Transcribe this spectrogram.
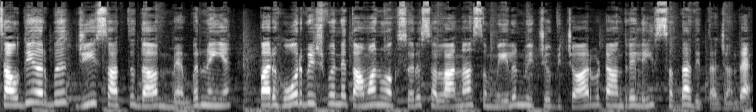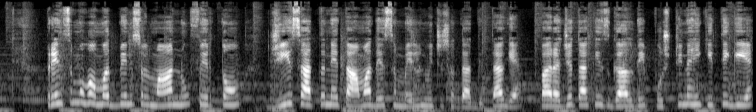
ਸਾਊਦੀ ਅਰਬ G7 ਦਾ ਮੈਂਬਰ ਨਹੀਂ ਹੈ, ਪਰ ਹੋਰ ਵਿਸ਼ਵ ਨੇਤਾਵਾਂ ਨੂੰ ਅਕਸਰ ਸਾਲਾਨਾ ਸੰਮੇਲਨ ਵਿੱਚ ਵਿਚਾਰ ਵਟਾਂਦਰੇ ਲਈ ਸੱਦਾ ਦਿੱਤਾ ਜਾਂਦਾ ਹੈ। ਪ੍ਰਿੰਸ ਮੁਹੰਮਦ ਬਿਨ ਸਲਮਾਨ ਨੂੰ ਫਿਰ ਤੋਂ G7 ਨੇਤਾਵਾਂ ਦੇ ਸੰਮੇਲਨ ਵਿੱਚ ਸੱਦਾ ਦਿੱਤਾ ਗਿਆ, ਪਰ ਅਜੇ ਤੱਕ ਇਸ ਗੱਲ ਦੀ ਪੁਸ਼ਟੀ ਨਹੀਂ ਕੀਤੀ ਗਈ ਹੈ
